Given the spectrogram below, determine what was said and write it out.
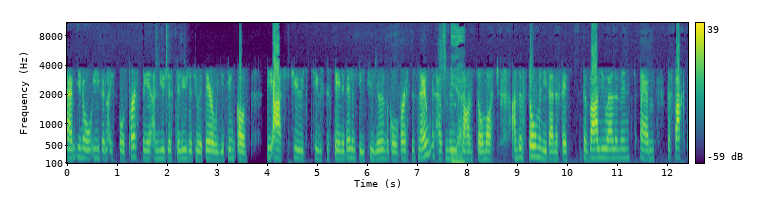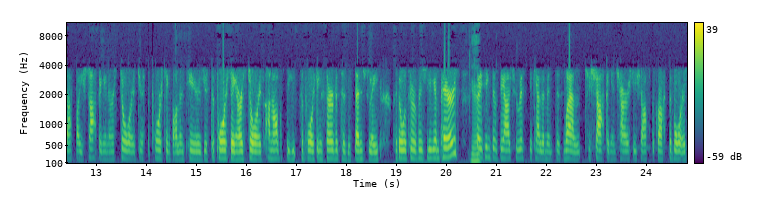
Um, you know, even I suppose personally, and you just alluded to it there when you think of the attitude to sustainability two years ago versus now. It has moved yeah. on so much, and there's so many benefits. The value element, um, the fact that by shopping in our stores, you're supporting volunteers, you're supporting our stores, and obviously supporting services essentially for those who are visually impaired. Yeah. So I think there's the altruistic element as well to shopping in charity shops across the board.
